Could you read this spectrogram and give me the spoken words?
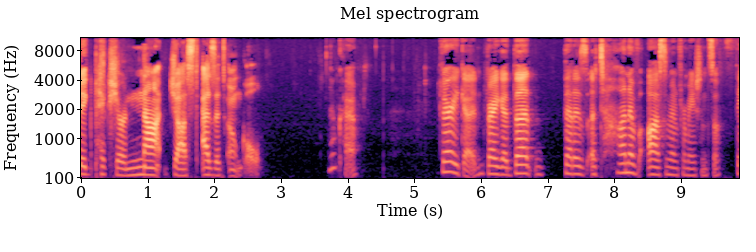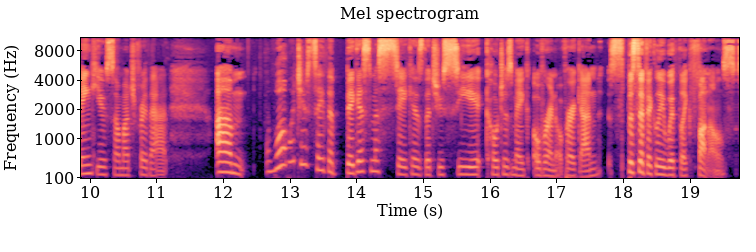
big picture not just as its own goal Okay. Very good. Very good. That that is a ton of awesome information. So thank you so much for that. Um what would you say the biggest mistake is that you see coaches make over and over again, specifically with like funnels?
